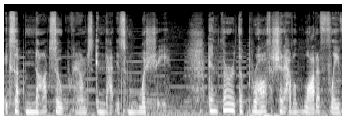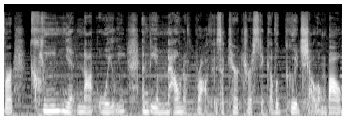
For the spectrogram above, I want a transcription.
except not so ground in that it's mushy. And third, the broth should have a lot of flavor, clean yet not oily, and the amount of broth is a characteristic of a good xiaolongbao.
